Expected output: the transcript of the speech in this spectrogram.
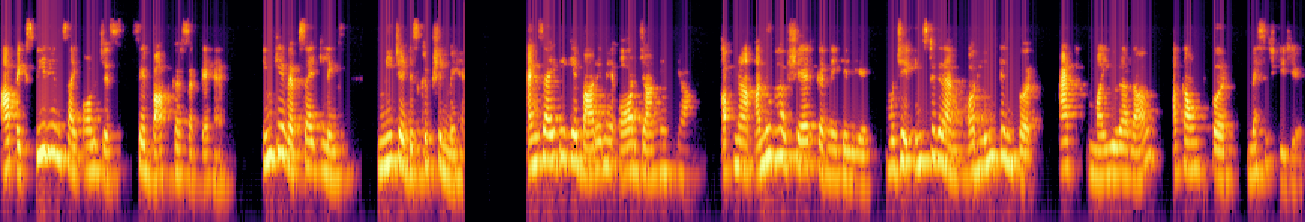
आप एक्सपीरियंस साइकोलॉजिस्ट से बात कर सकते हैं। इनके वेबसाइट लिंक्स नीचे डिस्क्रिप्शन में है। एंजाइटी के बारे में और जानने या अपना अनुभव शेयर करने के लिए मुझे इंस्टाग्राम और लिंक्डइन पर एट मयूरा राव अकाउंट पर मैसेज कीजिए।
